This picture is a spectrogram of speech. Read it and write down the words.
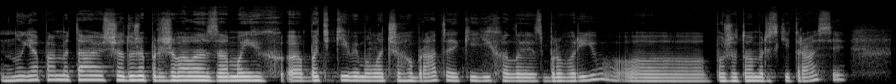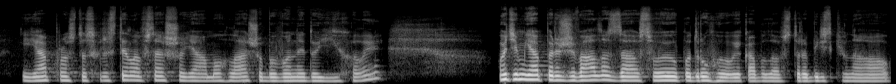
Ну, я пам'ятаю, що дуже переживала за моїх е, батьків і молодшого брата, які їхали з броварів е, по Житомирській трасі. І я просто схрестила все, що я могла, щоб вони доїхали. Потім я переживала за свою подругу, яка була в Старобільській, вона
